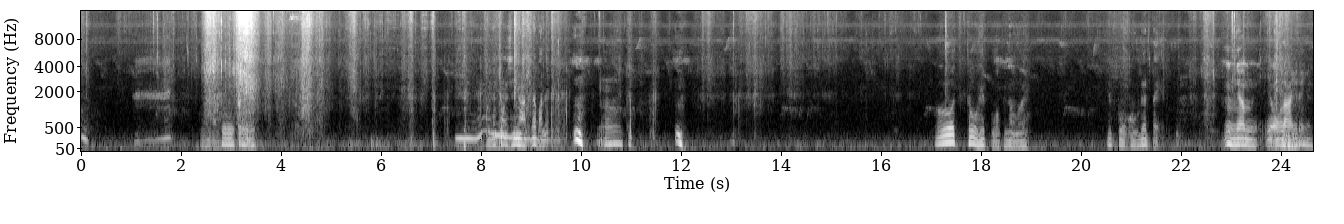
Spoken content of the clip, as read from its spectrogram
มนี่เป็นเขาจะจอยสิงาดได้บัดนี้อ๋อโอ้โทเห็ดปวกพี่น้องเลยเห็ดปวกออกเดือดแตกอืมย่ำอยู่ออนไลน์ได้ยัง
